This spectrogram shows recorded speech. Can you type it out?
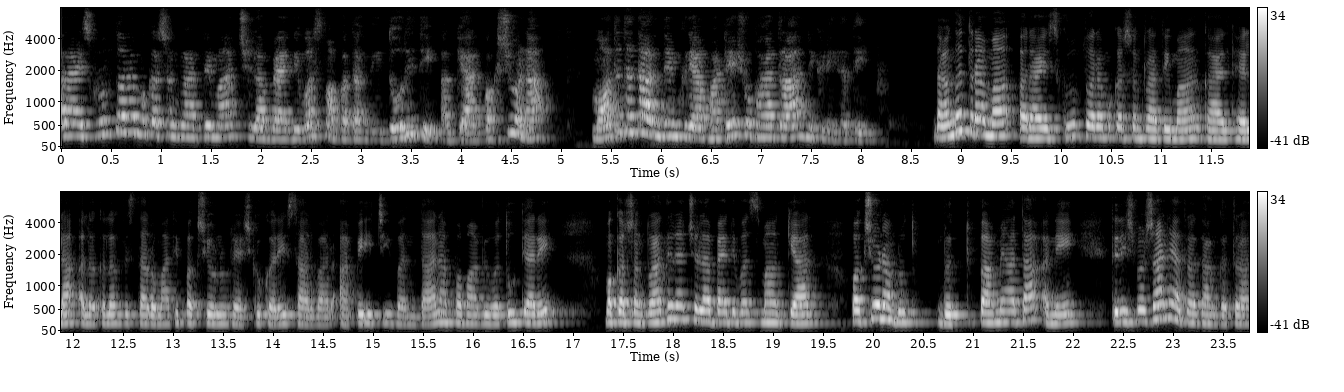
અરાઈસ ગ્રુપ દ્વારા મકર સંક્રાંતિમાં છેલ્લા બે દિવસમાં પતંગની દોરીથી અગિયાર પક્ષીઓના મોત થતા અંતિમ ક્રિયા માટે શોભાયાત્રા નીકળી હતી. ધાંગધ્રામાં અરાઈસ ગ્રુપ દ્વારા મકર સંક્રાંતિમાં ઘાયલ થયેલા અલગ અલગ વિસ્તારોમાંથી પક્ષીઓનું રેસ્ક્યુ કરી સારવાર આપી જીવન દાન આપવામાં આવ્યું હતું. ત્યારે મકર સંક્રાંતિના છેલ્લા બે દિવસમાં અગિયાર પક્ષીઓના મૃત મૃત્યુ પામ્યા હતા અને તેની સ્મશાન યાત્રા ધાંગધ્રા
